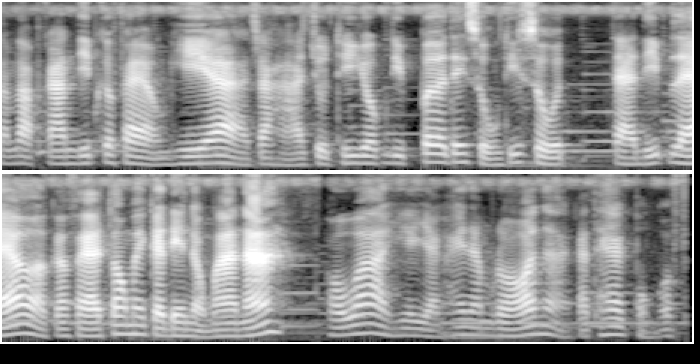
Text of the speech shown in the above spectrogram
สำหรับการดิฟกาแฟของเฮียจะหาจุดที่ยกดิปเปอร์ได้สูงที่สุด แต่ดิฟแล้วกาแฟต้องไม่กระเด็นออกมานะ เพราะว่าเฮียอยากให้น้ำร้อนกระแทกผงกาแฟ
